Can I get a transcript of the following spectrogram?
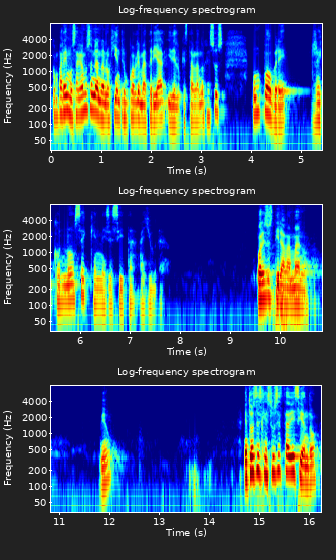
comparemos, hagamos una analogía entre un pobre material y de lo que está hablando Jesús. Un pobre reconoce que necesita ayuda. Por eso estira la mano. ¿Vio? Entonces Jesús está diciendo,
